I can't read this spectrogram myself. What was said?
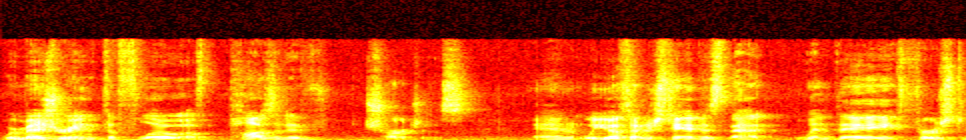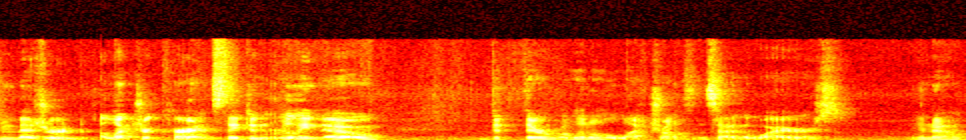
we're measuring the flow of positive charges. And what you have to understand is that when they first measured electric currents, they didn't really know that there were little electrons inside of the wires. You know,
